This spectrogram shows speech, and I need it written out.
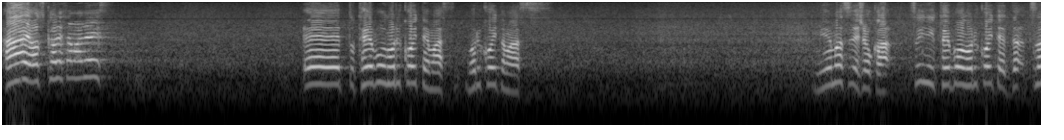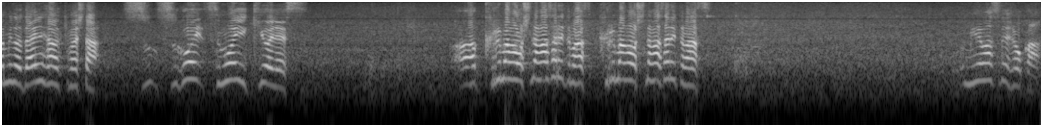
はいお疲れ様です。えっ、ー、と堤防乗り越えてます。乗り越えてます見えますでしょうか？ついに堤防を乗り越えて津波の第二波が来ました。すすごいすごい勢いです。あ車が押し流されてます。車が押し流されてます。見えますでしょうか？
